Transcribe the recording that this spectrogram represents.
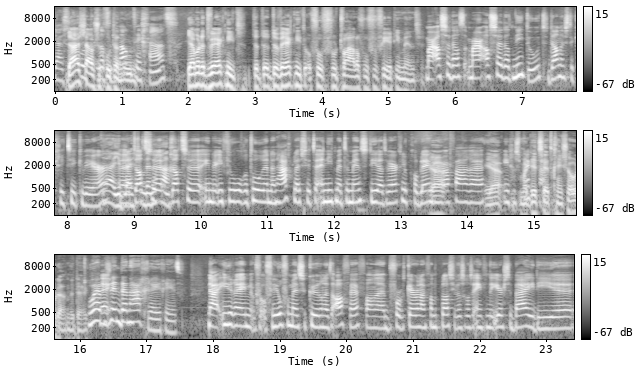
Ja, Daar goed zou ze dat goed het aan land doen. in gaat. Ja, maar dat werkt niet. Dat, dat, dat werkt niet voor, voor 12 of voor 14 mensen. Maar als, ze dat, maar als ze dat niet doet, dan is de kritiek weer... Ja, je eh, blijft dat, in Den ze, Haag. dat ze in de Ivoren Toren in Den Haag blijft zitten... en niet met de mensen die daadwerkelijk problemen Ja. ervaren Ja, in gesprek maar dit gaat. zet geen zoden aan de dijk. Hoe hebben Nee. ze in Den Haag gereageerd? Nou, iedereen, of- heel veel mensen keuren het af. Hè, van, eh, bijvoorbeeld Caroline van der Plas, die was er als een van de eerste bij. Die, eh,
